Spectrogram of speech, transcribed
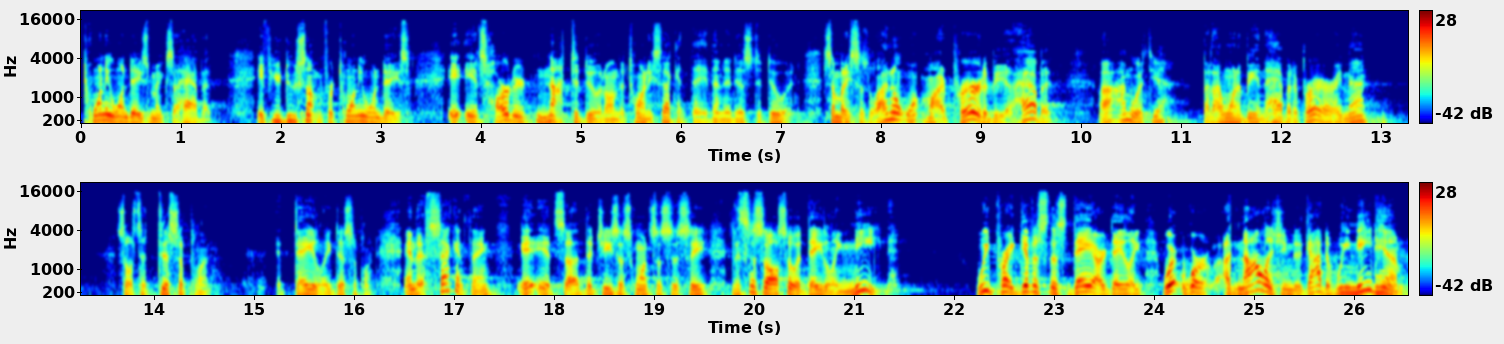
21 days makes a habit. If you do something for 21 days, it's harder not to do it on the 22nd day than it is to do it. Somebody says, Well, I don't want my prayer to be a habit. I'm with you, but I want to be in the habit of prayer. Amen? So it's a discipline a daily discipline. And the second thing, it's uh, that Jesus wants us to see. This is also a daily need. We pray, give us this day our daily. We're, we're, acknowledging to God that we need Him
